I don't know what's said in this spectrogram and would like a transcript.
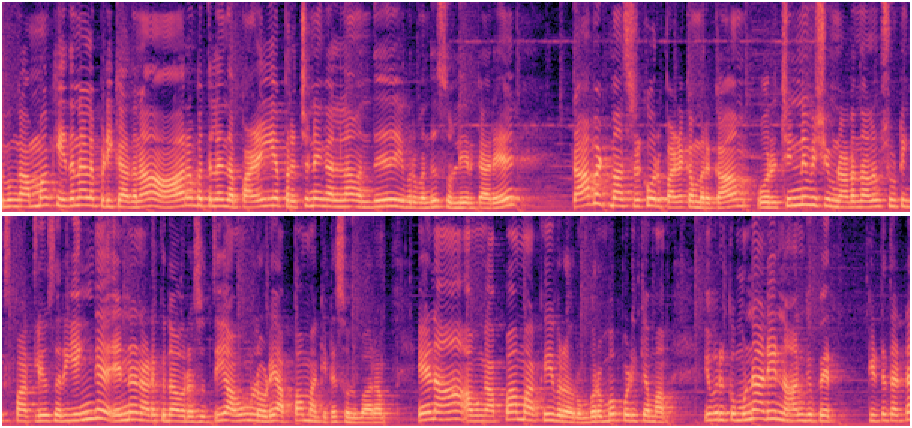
இவங்க அம்மாவுக்கு எதனால் பிடிக்காதுன்னா ஆரம்பத்தில் இந்த பழைய பிரச்சனைகள்லாம் வந்து இவர் வந்து சொல்லியிருக்காரு. ராபர்ட் மாஸ்டருக்கு ஒரு பழக்கம் இருக்காம் ஒரு சின்ன விஷயம் நடந்தாலும் ஷூட்டிங் ஸ்பாட்லேயும் சரி எங்கே என்ன நடக்குதோ அவரை சுற்றி அவங்களுடைய அப்பா அம்மா கிட்டே சொல்லுவாராம். ஏன்னா அவங்க அப்பா அம்மாவுக்கு இவரை ரொம்ப ரொம்ப பிடிக்குமாம். இவருக்கு முன்னாடி நான்கு பேர் கிட்டத்தட்ட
